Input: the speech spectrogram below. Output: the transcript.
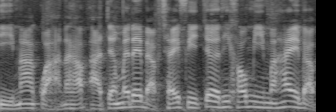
ดีมากกว่านะครับอาจจะไม่ได้แบบใช้ฟีเจอร์ที่เขามีมาให้แบบ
